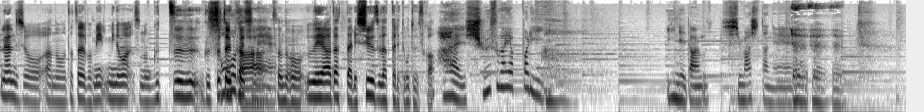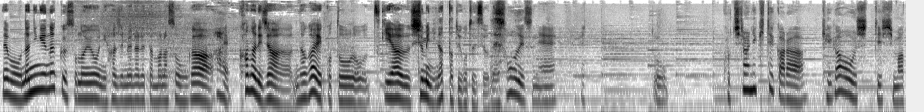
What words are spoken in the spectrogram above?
え なんでしょうあの例えばみみんなそのグッズグッズというかそね。そのウェアだったりシューズだったりってことですか、はい。シューズがやっぱりいい値段しましたね、ええええええでも何気なくそのように始められたマラソンがはい。かなりじゃあ長いこと付き合う趣味になったということですよね。そうですね。えっとこちらに来てから怪我をしてしまっ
